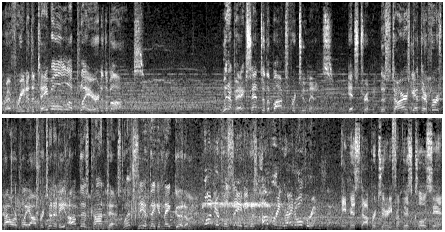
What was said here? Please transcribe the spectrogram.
The referee to the table, a player to the box. Winnipeg sent to the box for two minutes. It's tripping. The Stars get their first power play opportunity of this contest. Let's see if they can make good on it. Wonderful save. He was hovering right over it. A missed opportunity from this close in.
